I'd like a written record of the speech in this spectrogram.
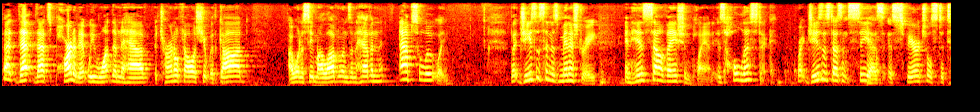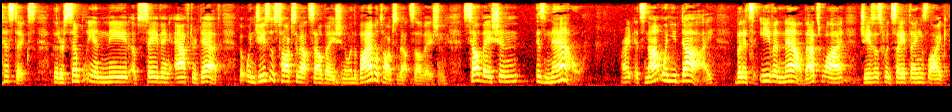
That that that's part of it. We want them to have eternal fellowship with God I want to see my loved ones in heaven? Absolutely. But Jesus in his ministry and his salvation plan is holistic. Right? Jesus doesn't see us as spiritual statistics that are simply in need of saving after death. But when Jesus talks about salvation and when the Bible talks about salvation, salvation is now. Right? It's not when you die, but it's even now. That's why Jesus would say things like,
